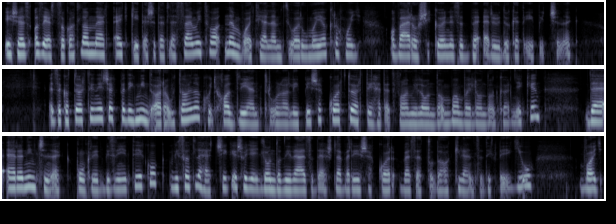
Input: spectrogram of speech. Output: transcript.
és ez azért szokatlan, mert egy-két esetet leszámítva nem volt jellemző a rómaiakra, hogy a városi környezetbe erődöket építsenek. Ezek a történések pedig mind arra utalnak, hogy Hadrian trónra lépésekor történhetett valami Londonban vagy London környékén, de erre nincsenek konkrét bizonyítékok, viszont lehetséges, hogy egy londoni lázadás leverésekor vezet oda a 9. légió, vagy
